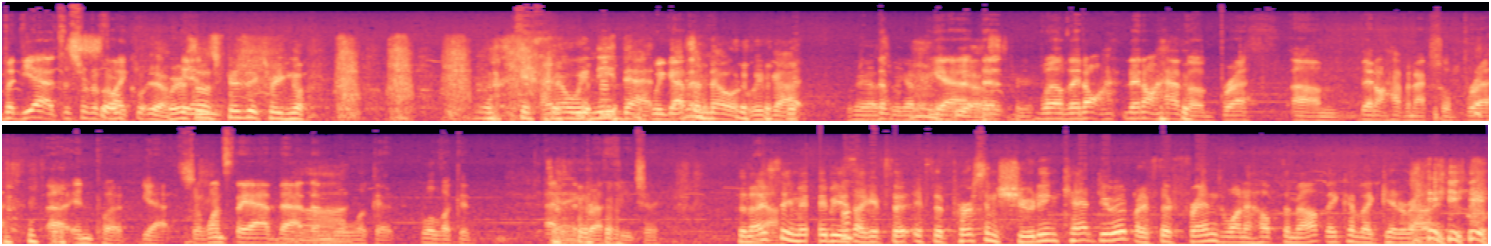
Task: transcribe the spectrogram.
But yeah, it's sort of So like yeah. Where's in- those physics where you can go? I know we need that. We got That's a note we've got. That's what we got. Yeah, Yeah. the- well, they don't they don't have a breath. Um, they don't have an actual breath uh, input yet. So once they add that, then Ah. we'll look at we'll look at adding the breath feature. The nice Yeah. thing maybe is like if the if the person shooting can't do it, but if their friends want to help them out, they can like get around. it. yeah.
